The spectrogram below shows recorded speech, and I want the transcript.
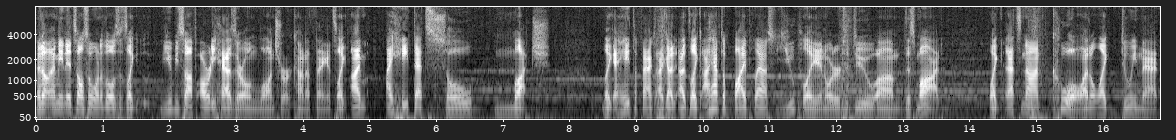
I know. I mean, it's also one of those. It's like Ubisoft already has their own launcher kind of thing. It's like I'm. I hate that so much. Like I hate the fact I got. I, like I have to bypass UPlay in order to do um, this mod. Like that's not cool. I don't like doing that.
